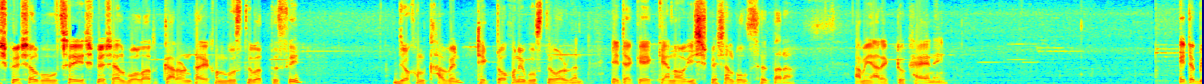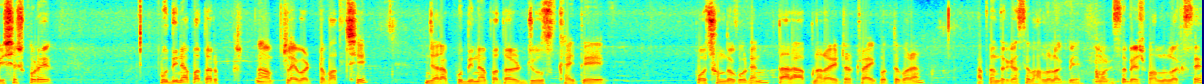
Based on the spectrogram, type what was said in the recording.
স্পেশাল বলছে, স্পেশাল বলার কারণটা এখন বুঝতে পারতেছি। যখন খাবেন, ঠিক তখনই বুঝতে পারবেন এটাকে কেন স্পেশাল বলছে তারা। আমি আরেকটু খায় নেই। এটা বিশেষ করে পুদিনা পাতার ফ্লেভারটা পাচ্ছি। যারা পুদিনা পাতার জুস খাইতে পছন্দ করেন, তারা আপনারা এটা ট্রাই করতে পারেন। আপনাদের কাছে ভালো লাগবে। আমার কাছে বেশ ভালো লাগছে।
